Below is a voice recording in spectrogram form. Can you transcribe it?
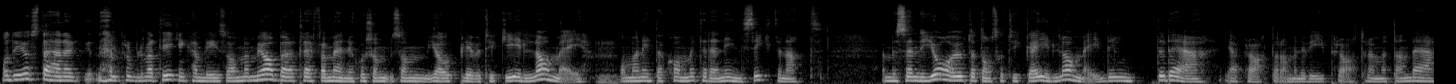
Och det är just det här när den här problematiken kan bli så, om jag bara träffar människor som, som jag upplever tycker illa om mig, Mm. och man inte har kommit till den insikten att ja, men sänder jag ut att de ska tycka illa om mig, det är inte det jag pratar om, eller vi pratar om, utan det är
